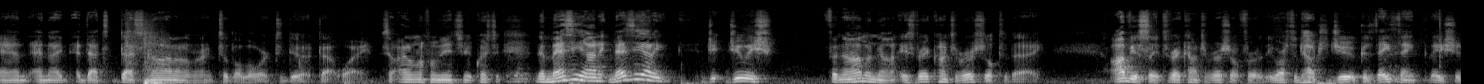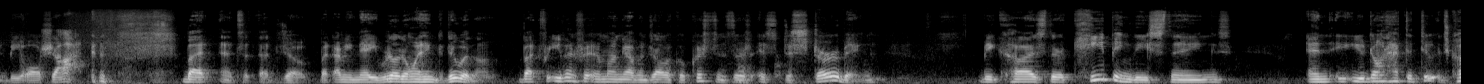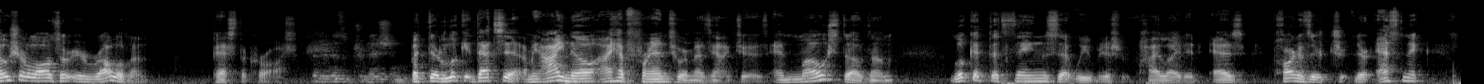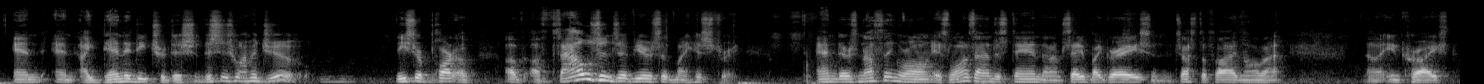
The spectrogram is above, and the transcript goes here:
and and I, that's that's not honoring to the Lord to do it that way. So I don't know if I'm answering your question. The messianic messianic J- Jewish phenomenon is very controversial today. Obviously, it's very controversial for the Orthodox Jew because they think they should be all shot. but it's a, a, joke. But I mean, they really don't want anything to do with them. But for, even for among evangelical Christians, there's it's disturbing because they're keeping these things and you don't have to do it. Kosher laws are irrelevant past the cross. But it is a tradition. But they're looking. That's it. I mean, I know I have friends who are Messianic Jews, and most of them look at the things that we've just highlighted as part of their their ethnic and and identity tradition. This is who I'm a Jew. Mm-hmm. These are part of, of, of thousands of years of my history. And there's nothing wrong as long as I understand that I'm saved by grace and justified and all that uh, in Christ,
